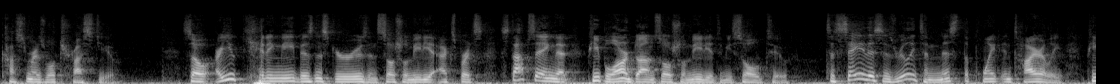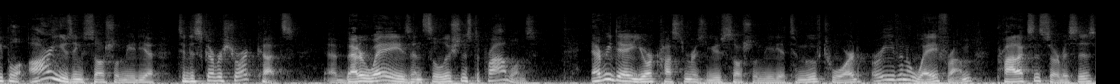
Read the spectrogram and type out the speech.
customers will trust you. So, are you kidding me, business gurus and social media experts? Stop saying that people aren't on social media to be sold to. To say this is really to miss the point entirely. People are using social media to discover shortcuts, uh, better ways, and solutions to problems. Every day, your customers use social media to move toward or even away from products and services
